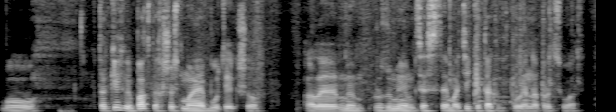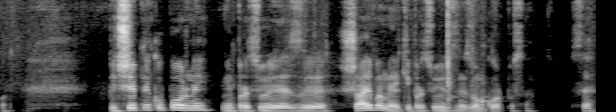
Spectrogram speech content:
бо таких випадках щось має бути, якщо. Але ми розуміємо, ця система тільки так повинна працювати. От. Підшипник упорний, він працює з шайбами, які працюють з низом корпуса. Все.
